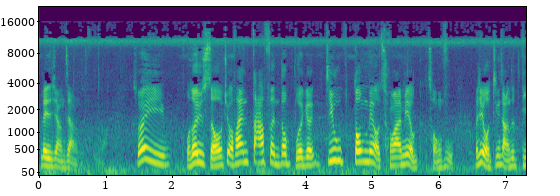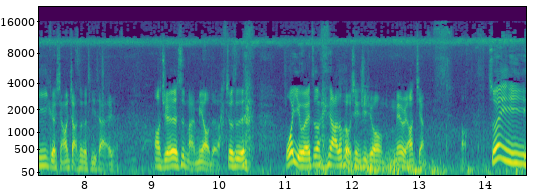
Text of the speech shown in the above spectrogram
类似像这样子。所以我都去搜，就我发现大部分都不会跟，几乎都没有，从来没有重复。而且我经常是第一个想要讲这个题材的人，我觉得是蛮妙的啦。就是我以为这东西大家都会有兴趣，就没有人要讲。好，所以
